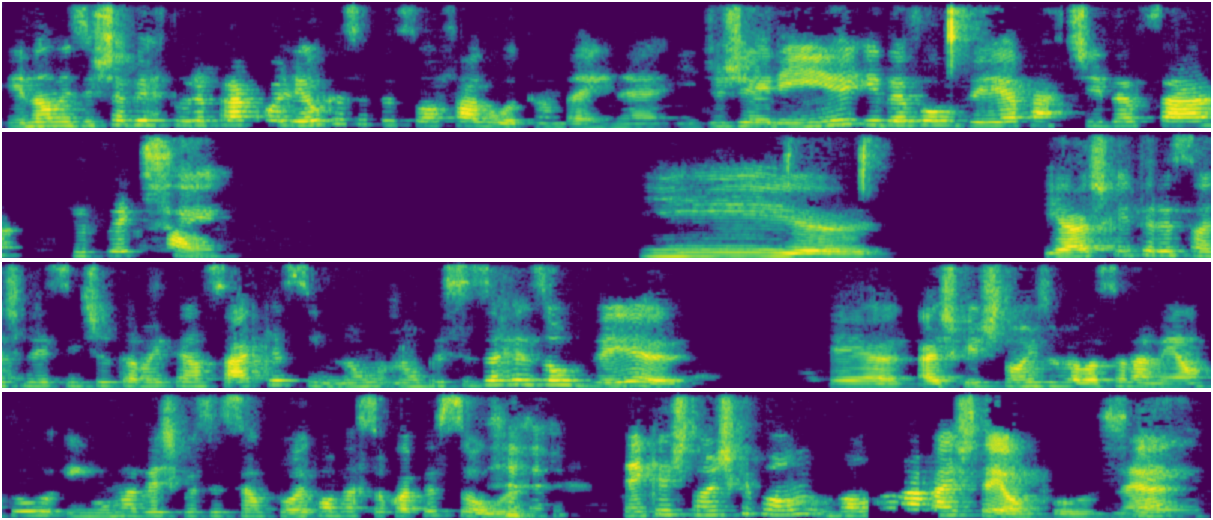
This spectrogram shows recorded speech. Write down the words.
e não existe abertura para acolher o que essa pessoa falou também, né? E digerir e devolver a partir dessa reflexão. Sim. E, e acho que é interessante nesse sentido também pensar que assim não, não precisa resolver é, as questões do relacionamento em uma vez que você sentou e conversou com a pessoa. Tem questões que vão, vão levar mais tempo, né? Sim.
